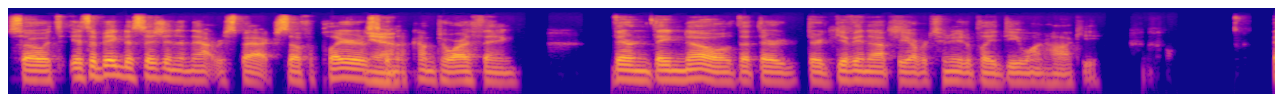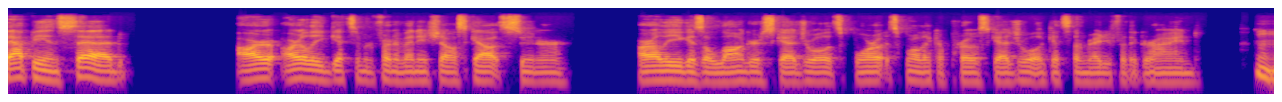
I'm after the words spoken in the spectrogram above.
So it's it's a big decision in that respect. So if a player is Yeah. going to come to our thing, they're they know that they're they're giving up the opportunity to play D1 hockey. That being said, our our league gets them in front of NHL scouts sooner. Our league is a longer schedule. It's more it's more like a pro schedule. It gets them ready for the grind. Hmm.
